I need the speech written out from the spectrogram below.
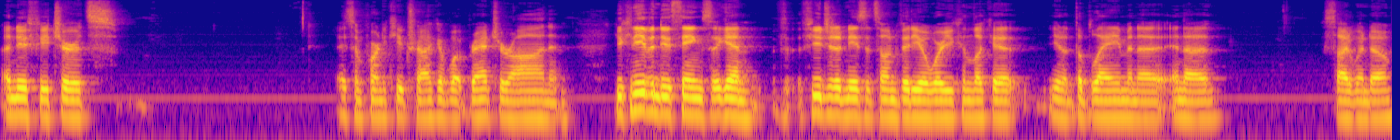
a new feature, it's it's important to keep track of what branch you're on. And you can even do things again fugitive needs its own video where you can look at you know the blame in a in a side window.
